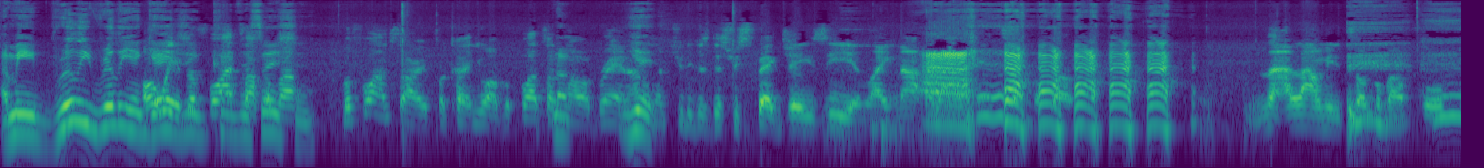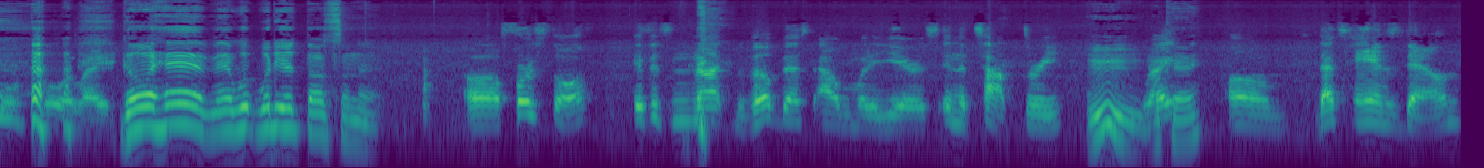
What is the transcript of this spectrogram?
I mean, really, really oh wait, engaging before I talk conversation. about before I'm sorry for cutting you off. Before I talk No, about my brand, I don't want you to just disrespect Jay Z and like not allow me to talk about, not allow me to talk about four four four. Like, Go ahead, man. What What are your thoughts on that? uh, first off, if it's not the best album of the year, it's in the top three. Mm, Right? Okay. Um, that's hands down.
